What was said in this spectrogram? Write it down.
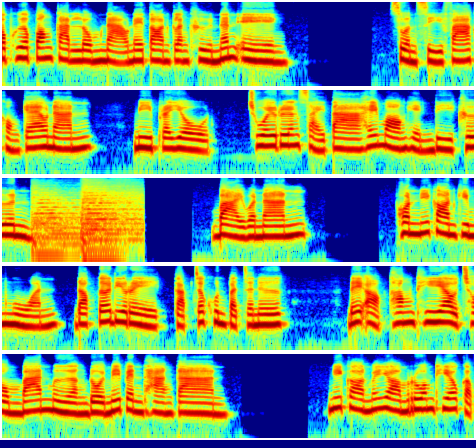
ก็เพื่อป้องกันลมหนาวในตอนกลางคืนนั่นเอง ส่วนสีฟ้าของแก้วนั้น มีประโยชน์ช่วยเรื่องสายตาให้มองเห็นดีขึ้น บ่ายวันนั้น พลนิกรกิมหงวน ดรดิเรก กับเจ้าคุณปัจจนึก ได้ออกท่องเที่ยวชมบ้านเมืองโดยไม่เป็นทางการ นิกรไม่ยอมร่วมเที่ยวกับ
